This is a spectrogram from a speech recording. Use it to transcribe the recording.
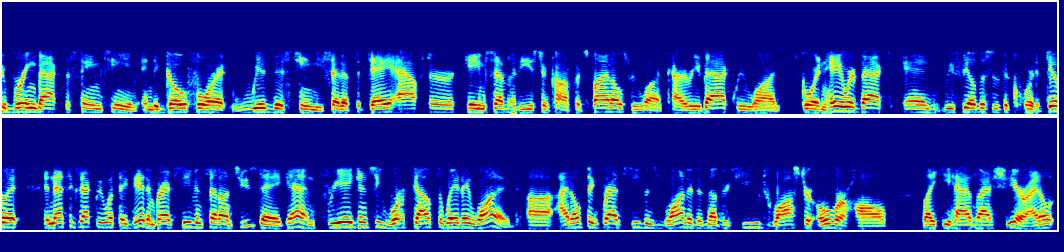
to bring back the same team and to go for it with this team. He said that the day after Game 7 of the Eastern Conference Finals, we want Kyrie back, we want Gordon Hayward back, and we feel this is the core to do it. And that's exactly what they did. And Brad Stevens said on Tuesday, again, free agency worked out the way they wanted. Uh, I don't think Brad Stevens wanted another huge roster overhaul like he had last year. I don't.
